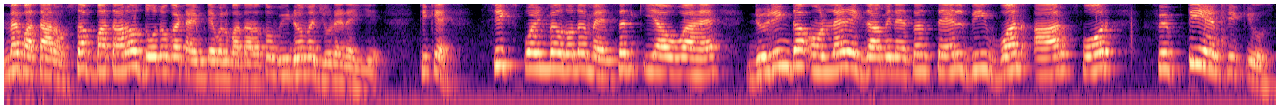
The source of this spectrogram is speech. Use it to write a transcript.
मैं बता रहा हूँ, सब बता रहा हूँ, दोनों का टाइम टेबल बता रहा हूँ तो वीडियो में जुड़े रहिए. ठीक है? सिक्स पॉइंट में उन्होंने मेंशन किया हुआ है during the online examination shall be one hour for fifty MCQs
